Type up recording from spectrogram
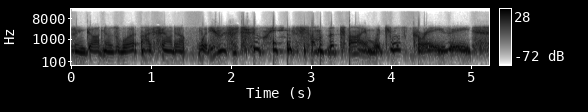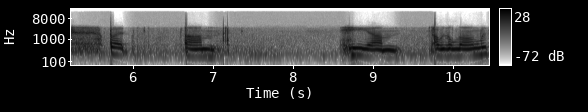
and God knows what. I found out what he was doing some of the time, which was crazy. But um, he, um, I was alone with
